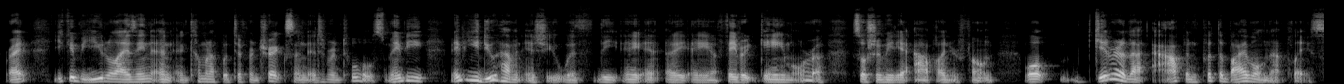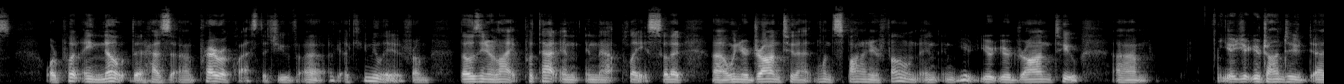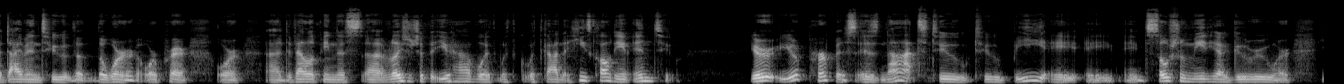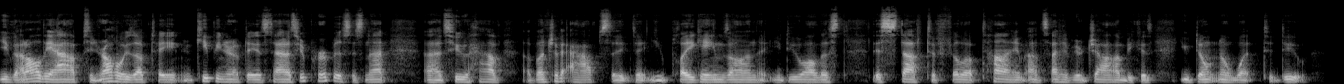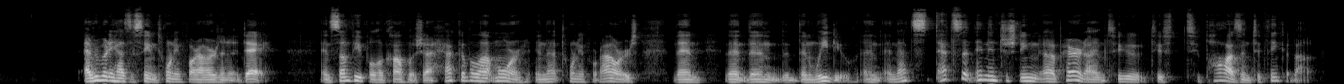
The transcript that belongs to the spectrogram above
right? You could be utilizing and, and coming up with different tricks and, and, different tools. Maybe maybe you do have an issue with the a, a, a, favorite game or a social media app on your phone. Well, get rid of that app and put the Bible in that place. Or put a note that has a prayer request that you've uh, accumulated from those in your life. Put that in, in that place so that uh, when you're drawn to that one spot on your phone and, and you're, you're drawn to um, you're, you're drawn to uh, dive into the, the word or prayer or uh, developing this uh, relationship that you have with, with, with God that He's called you into. Your, your purpose is not to, to be a, a, a social media guru where you've got all the apps and you're always updating and keeping your updated status. Your purpose is not uh, to have a bunch of apps that, that you play games on, that you do all this, this stuff to fill up time outside of your job because you don't know what to do everybody has the same 24 hours in a day. And some people accomplish a heck of a lot more in that 24 hours than than than, than we do, and and that's that's an interesting uh, paradigm to to to pause and to think about.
